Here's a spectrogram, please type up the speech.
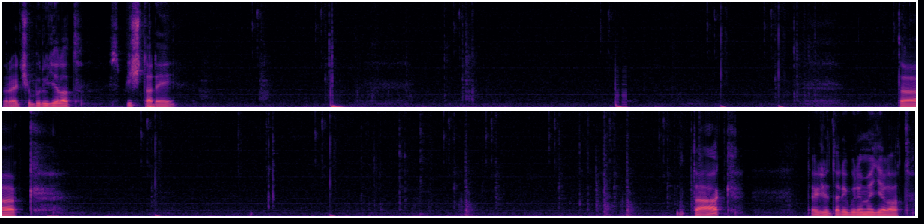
To radši budu dělat spíš tady. Tak. Tak. Takže tady budeme dělat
